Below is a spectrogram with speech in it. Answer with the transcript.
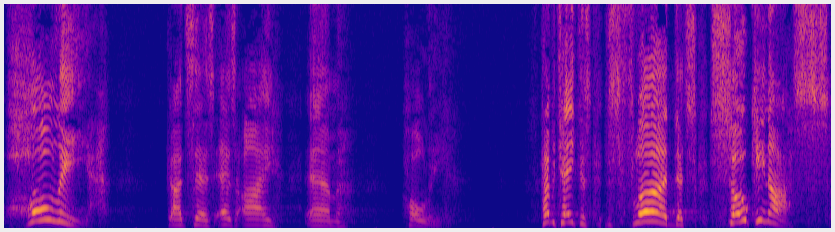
holy. God says, as I am holy. How do we take this, this flood that's soaking us?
